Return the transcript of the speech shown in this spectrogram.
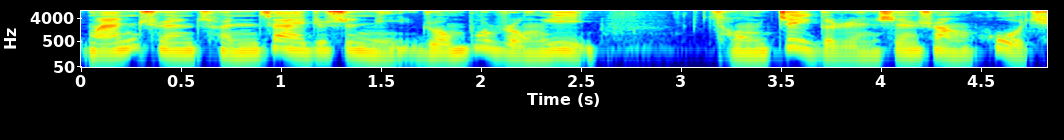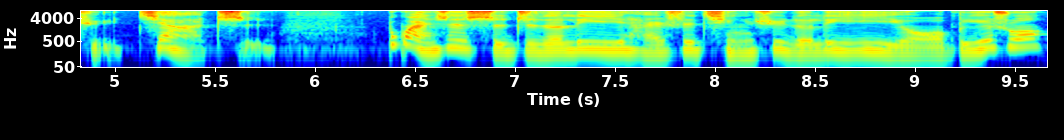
完全存在就是你容不容易从这个人身上获取价值，不管是实质的利益还是情绪的利益哦。比如说，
